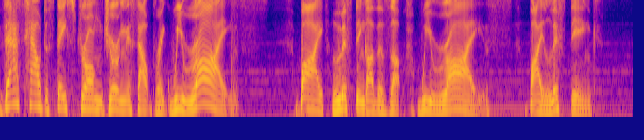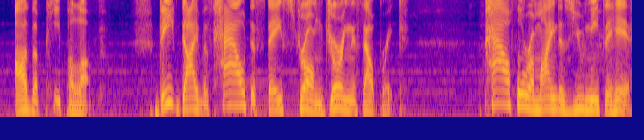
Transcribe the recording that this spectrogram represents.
That's how to stay strong during this outbreak. We rise by lifting others up. We rise by lifting other people up. Deep divers, how to stay strong during this outbreak. Powerful reminders you need to hear.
